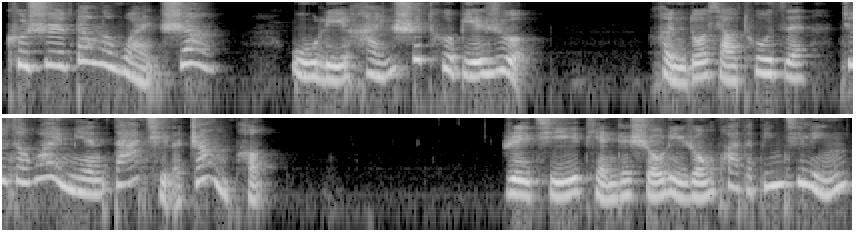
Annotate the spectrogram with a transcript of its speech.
可是到了晚上，屋里还是特别热，很多小兔子。就在外面搭起了帐篷。瑞奇舔着手里融化的冰淇淋，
